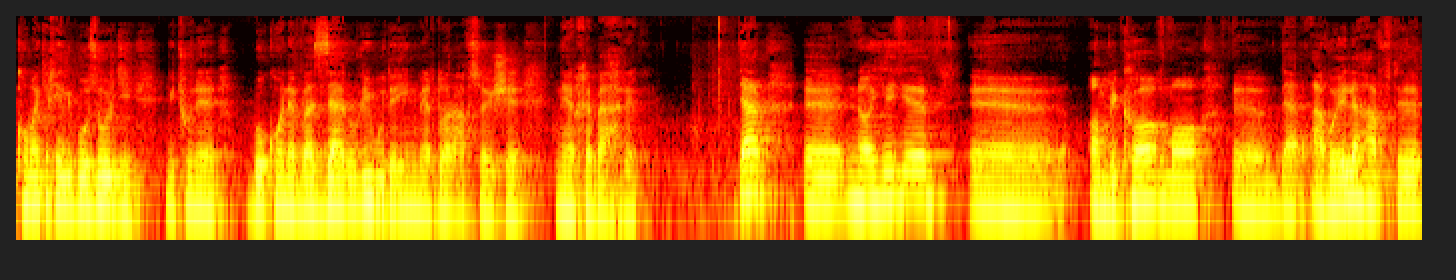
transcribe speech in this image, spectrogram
کمک خیلی بزرگی می‌تونه بکنه و ضروری بوده این مقدار افزایش نرخ بهره. در ناحیه آمریکا ما در اوایل هفته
